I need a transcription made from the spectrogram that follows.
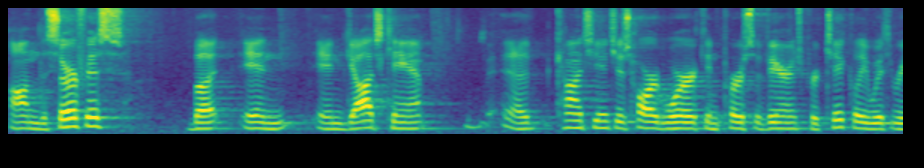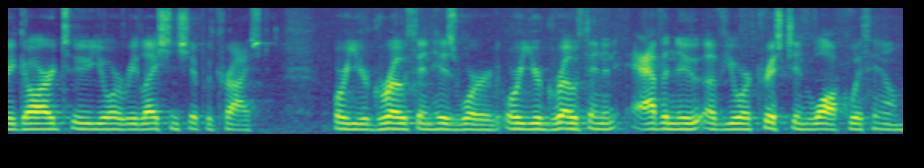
on the surface, but in, in God's camp, uh, conscientious hard work and perseverance, particularly with regard to your relationship with Christ or your growth in His Word or your growth in an avenue of your Christian walk with Him.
